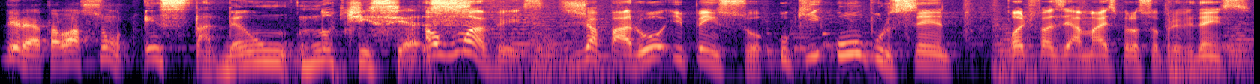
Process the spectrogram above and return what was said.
direto ao assunto. Estadão Notícias. Alguma vez você já parou e pensou o que 1% pode fazer a mais pela sua previdência?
